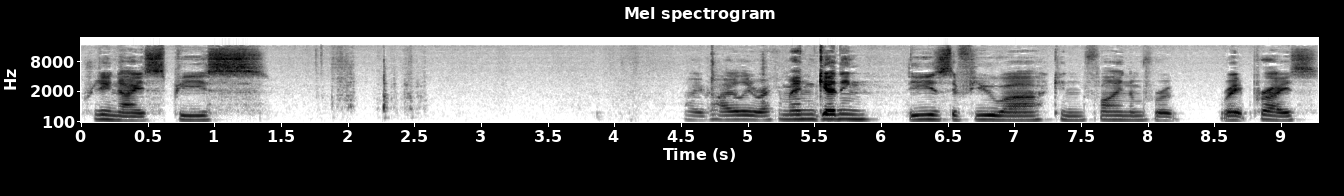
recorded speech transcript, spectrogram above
Pretty nice piece. I highly recommend getting these if you uh, can find them for a great price.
